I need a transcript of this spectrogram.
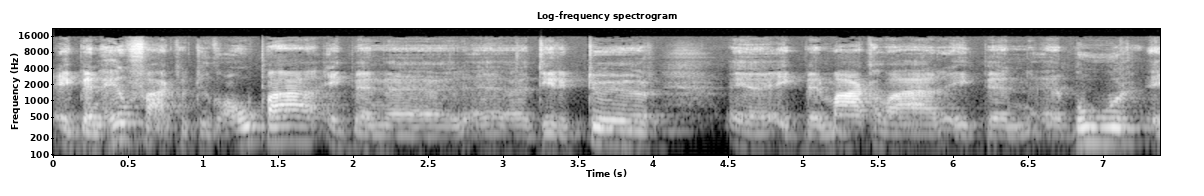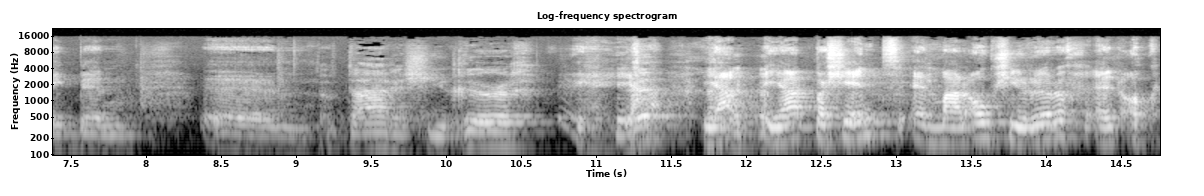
ik ben heel vaak natuurlijk opa, ik ben directeur, ik ben makelaar, ik ben boer, ik ben... Notaris, chirurg. Ja, ja, ja, patiënt, en, maar ook chirurg en ook,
